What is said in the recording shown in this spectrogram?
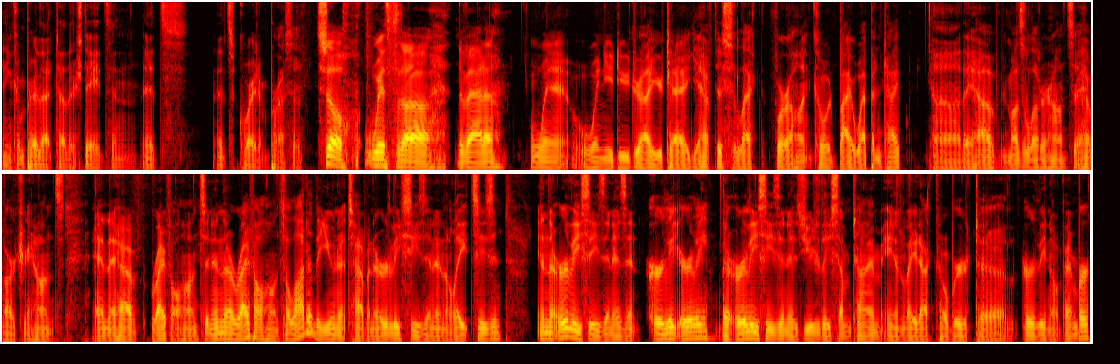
and compare that to other states, and it's it's quite impressive. So with uh, Nevada, when when you do draw your tag, you have to select for a hunt code by weapon type. Uh, they have muzzleloader hunts, they have archery hunts, and they have rifle hunts. And in their rifle hunts, a lot of the units have an early season and a late season. And the early season isn't early, early. The early season is usually sometime in late October to early November.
